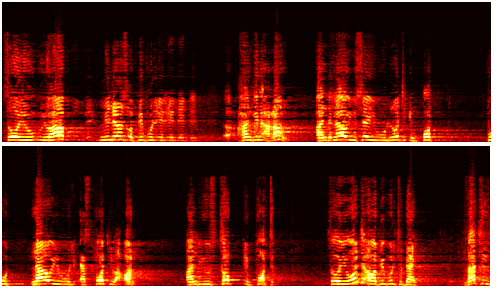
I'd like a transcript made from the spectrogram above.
So you, you have millions of people in, in, in, uh, hanging around. And now you say you will not import food. Now you will export your own. And you stop importing. So you want our people to die. That is,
